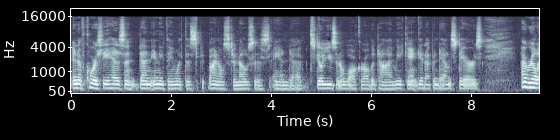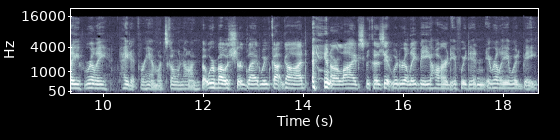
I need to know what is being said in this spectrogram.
And of course, he hasn't done anything with the spinal stenosis and uh, still using a walker all the time. He can't get up and down stairs. I really, really hate it for him what's going on. But we're both sure glad we've got God in our lives because it would really be hard if we didn't. It really it would be.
